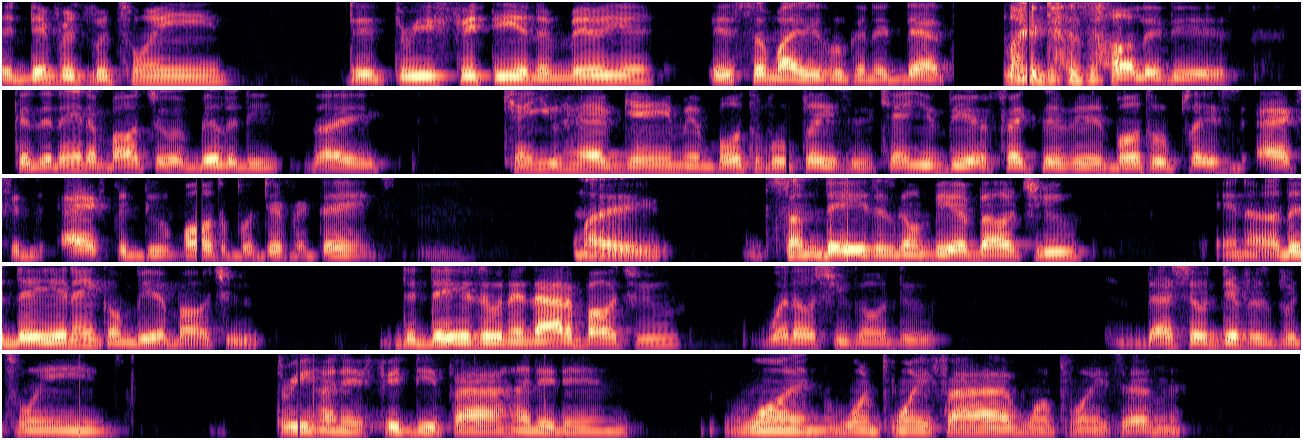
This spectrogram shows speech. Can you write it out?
The difference between the 350 and a million is somebody who can adapt. Like that's all it is. Because it ain't about your ability. Like, can you have game in multiple places? Can you be effective in multiple places? Asked asked to do multiple different things. Mm-hmm. Like some days it's gonna be about you, and the other day it ain't gonna be about you. The days when it's not about you, what else you gonna do? That's your difference between 350, 500, and 1, 1.5, 1.7.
